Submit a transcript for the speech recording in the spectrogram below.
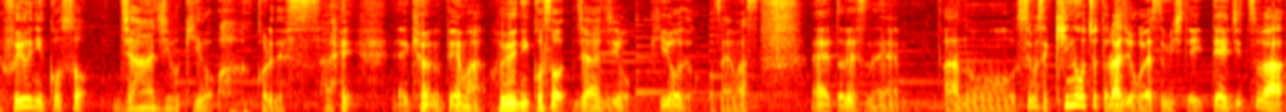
冬にこそジャージを着よう。これです。はい、えー今日のテーマ冬にこそジャージを着ようでございます。えーっとですねあのーすいません。昨日ちょっとラジオお休みしていて実は、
